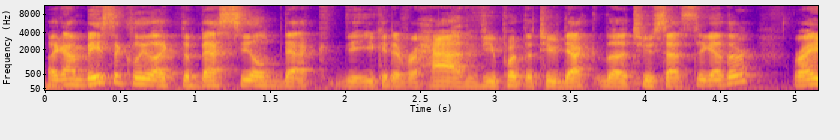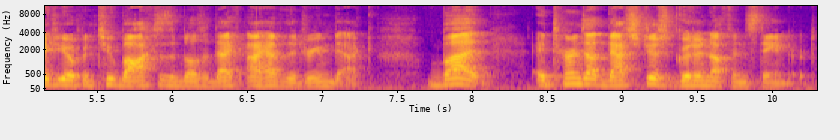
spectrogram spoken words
Like I'm basically like the best sealed deck that you could ever have if you put the two deck the two sets together, right? If you open two boxes and build a deck, I have the dream deck. But it turns out that's just good enough in standard.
